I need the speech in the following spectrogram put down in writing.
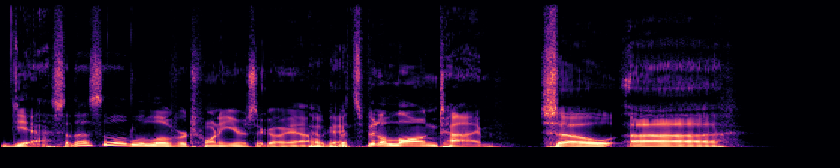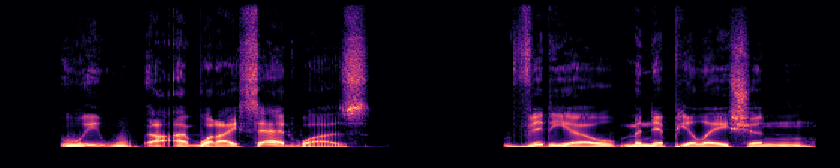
Yeah. So that's a little over 20 years ago. Yeah. Okay. It's been a long time. So, uh, we uh, what I said was video manipulation,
